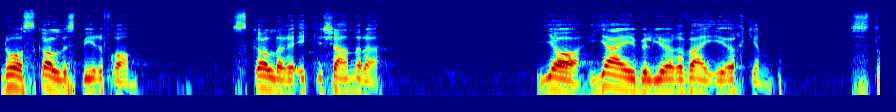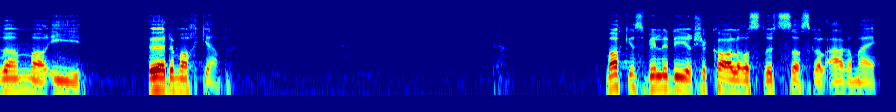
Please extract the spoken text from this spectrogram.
Nå skal det spire fram. Skal dere ikke kjenne det? Ja, jeg vil gjøre vei i ørkenen, strømmer i ødemarken. Markens ville dyr, sjakaler og strutser skal ære meg,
